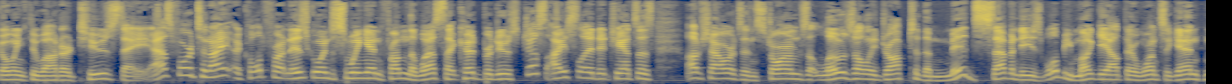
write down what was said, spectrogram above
going throughout our Tuesday. As for tonight, a cold front is going to swing in from the west that could produce just isolated chances of showers and storms. Lows only drop to the mid 70s. We'll be muggy out there once again.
